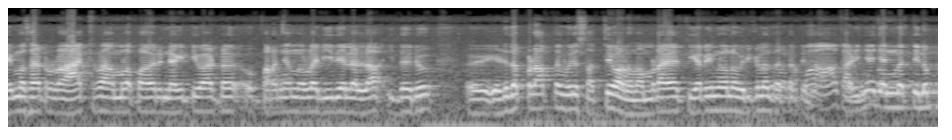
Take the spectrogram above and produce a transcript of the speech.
ഫേമസ് ആയിട്ടുള്ള ആക്ടർ നമ്മളപ്പോൾ ഒരു നെഗറ്റീവായിട്ട് പറഞ്ഞെന്നുള്ള രീതിയിലല്ല. ഇതൊരു എഴുതപ്പെടാത്ത ഒരു സത്യമാണ്. നമ്മുടെ തിയറി എന്ന് പറഞ്ഞാൽ ഒരിക്കലും തെറ്റത്തില്ല. ആ കഴിഞ്ഞ ജന്മത്തിലും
